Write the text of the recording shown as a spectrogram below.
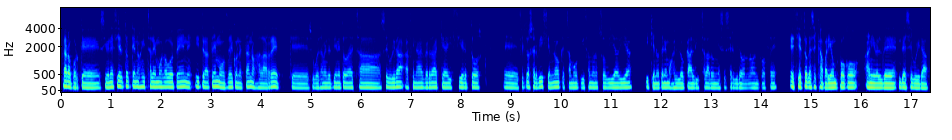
Claro, porque si bien es cierto que nos instalemos la VPN y tratemos de conectarnos a la red que supuestamente tiene toda esta seguridad, al final es verdad que hay ciertos, eh, ciertos servicios ¿no? que estamos utilizando en nuestro día a día y que no tenemos el local instalado en ese servidor, ¿no? Entonces es cierto que se escaparía un poco a nivel de, seguridad.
